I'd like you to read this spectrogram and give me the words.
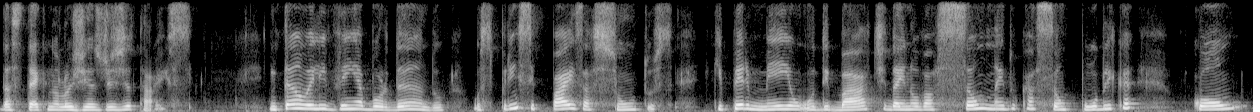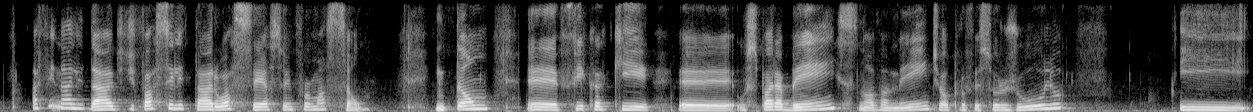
das tecnologias digitais. Então, ele vem abordando os principais assuntos que permeiam o debate da inovação na educação pública com a finalidade de facilitar o acesso à informação. Então, é, fica aqui é, os parabéns novamente ao professor Júlio, e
